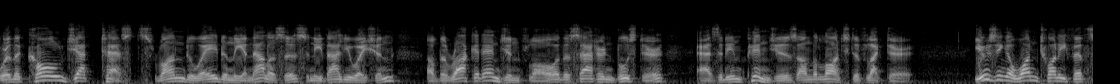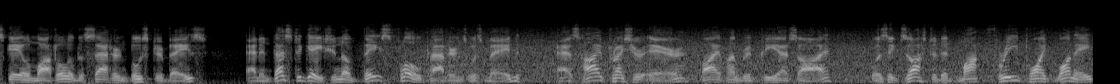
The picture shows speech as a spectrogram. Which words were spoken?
were the cold jet tests run to aid in the analysis and evaluation of the rocket engine flow of the Saturn booster as it impinges on the launch deflector. Using a 125th scale model of the Saturn booster base, an investigation of base flow patterns was made as high pressure air, 500 psi, was exhausted at Mach 3.18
